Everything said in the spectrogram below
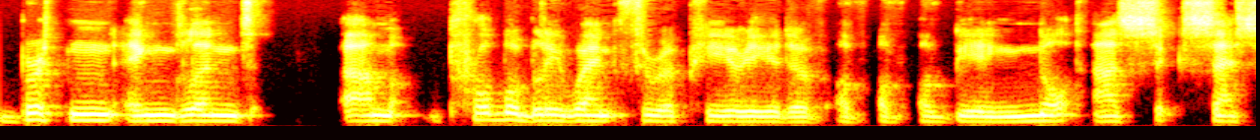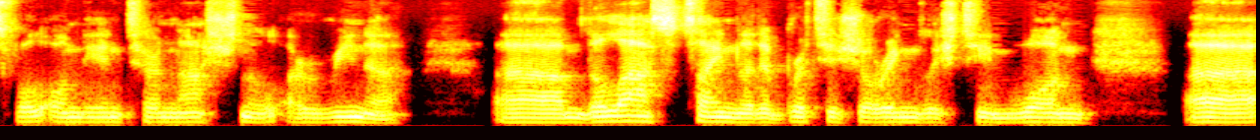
Britain, England, um, probably went through a period of, of, of, being not as successful on the international arena. Um, the last time that a British or English team won uh,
